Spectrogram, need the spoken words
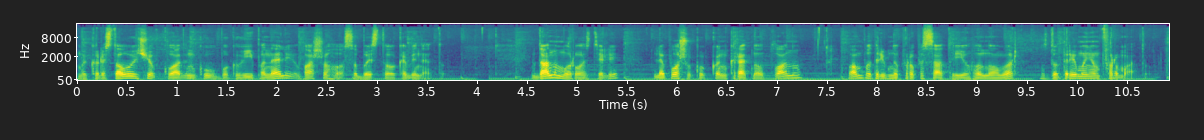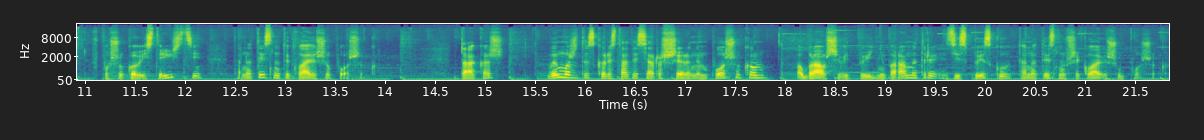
використовуючи вкладинку в боковій панелі вашого особистого кабінету. В даному розділі для пошуку конкретного плану вам потрібно прописати його номер з дотриманням формату в пошуковій стрічці та натиснути клавішу пошуку. Також ви можете скористатися розширеним пошуком, обравши відповідні параметри зі списку та натиснувши клавішу пошук.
